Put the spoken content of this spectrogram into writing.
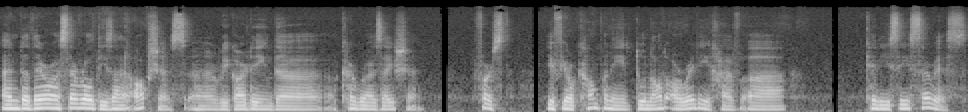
And there are several design options regarding the Kerberization. First, if your company do not already have a KDC service,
